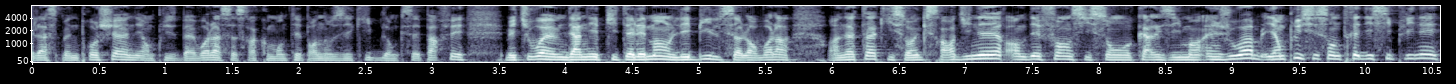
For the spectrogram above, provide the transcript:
la semaine prochaine. Et en plus, ben voilà, ça sera commenté par nos équipes, donc c'est parfait. Mais tu vois, un dernier petit élément, les Bills, alors voilà, en attaque, ils sont extraordinaires. En défense, ils sont quasiment injouables. Et en plus, ils sont très disciplinés.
